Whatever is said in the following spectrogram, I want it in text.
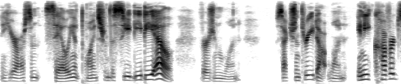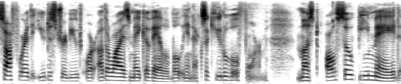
And here are some salient points from the CDDL version 1. Section 3.1 Any covered software that you distribute or otherwise make available in executable form must also be made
